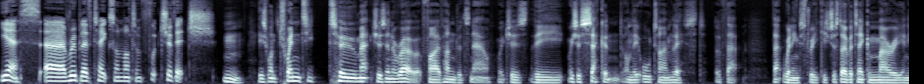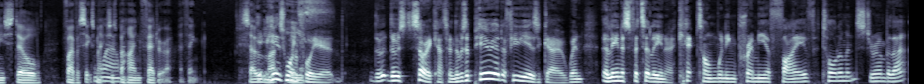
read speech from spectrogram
Yes, uh, Rublev takes on Martin Fucsovics. Mm. He's won 22 matches in a row at 500s now, which is the which is second on the all-time list of that that winning streak. He's just overtaken Murray, and he's still five or six matches wow. behind Federer, I think. So much. here's one for you there, there, was sorry, Catherine. There was a period a few years ago when Elina Svitolina kept on winning Premier Five tournaments. Do you remember that?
